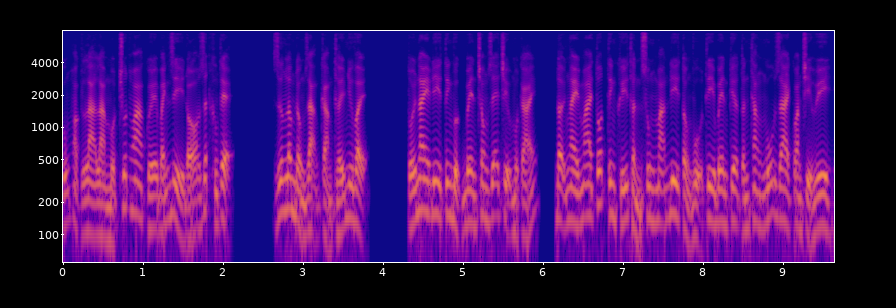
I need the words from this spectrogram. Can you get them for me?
cũng hoặc là làm một chút hoa quế bánh gì đó rất không tệ. Dương lâm đồng dạng cảm thấy như vậy. Tối nay đi tinh vực bên trong dễ chịu một cái, đợi ngày mai tốt tinh khí thần sung mãn đi tổng vụ ti bên kia tấn thăng ngũ giai quan chỉ huy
